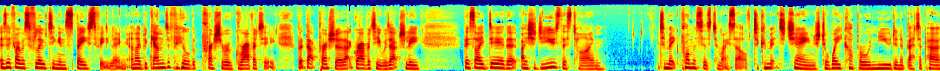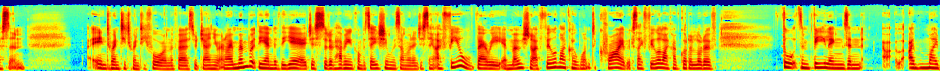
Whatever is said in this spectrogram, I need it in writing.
as if I was floating in space feeling. And I began to feel the pressure of gravity. But that pressure, that gravity was actually this idea that I should use this time to make promises to myself, to commit to change, to wake up a renewed and a better person in 2024 on the 1st of January. And I remember at the end of the year just sort of having a conversation with someone and just saying, I feel very emotional. I feel like I want to cry because I feel like I've got a lot of thoughts and feelings and I, I, my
